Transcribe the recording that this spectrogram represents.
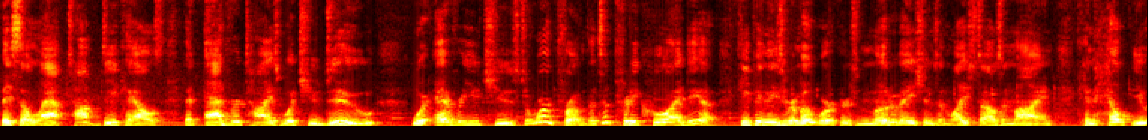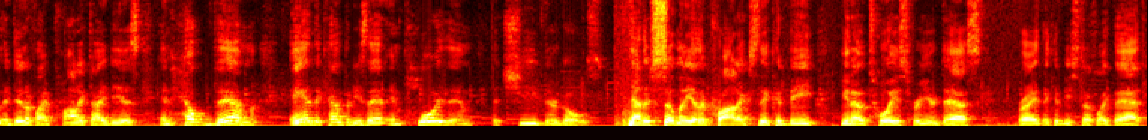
they sell laptop decals that advertise what you do wherever you choose to work from. That's a pretty cool idea. Keeping these remote workers motivations and lifestyles in mind can help you identify product ideas and help them and the companies that employ them achieve their goals. Now there's so many other products. That could be you know toys for your desk right? They could be stuff like that.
